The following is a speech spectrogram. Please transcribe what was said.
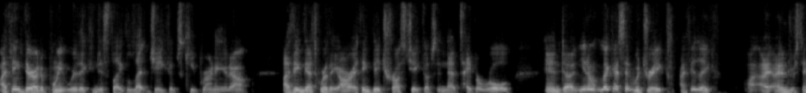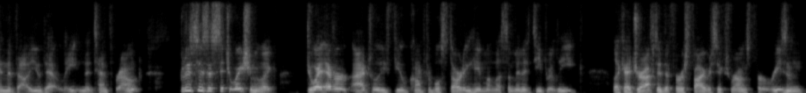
I think they're at a point where they can just like let Jacobs keep running it out. I think that's where they are. I think they trust Jacobs in that type of role. And, uh, you know, like I said with Drake, I feel like I, I understand the value that late in the 10th round, but it's just a situation where, like, do I ever actually feel comfortable starting him unless I'm in a deeper league? Like, I drafted the first five or six rounds for a reason.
